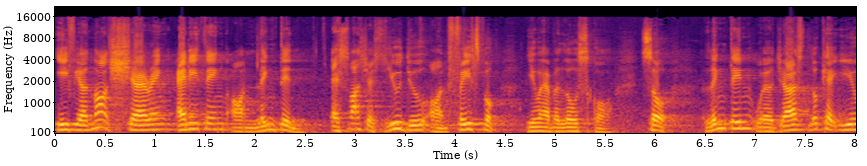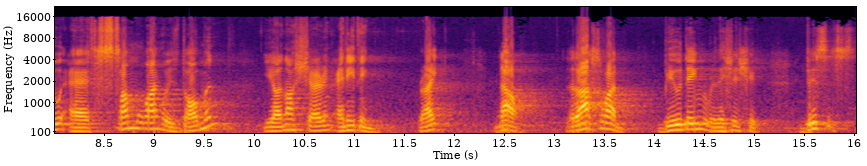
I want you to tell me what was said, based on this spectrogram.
if you're not sharing anything on LinkedIn as much as you do on Facebook, you have a low score. So LinkedIn will just look at you as someone who is dormant. You are not sharing anything, right? Now, the last one, building relationship. This is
